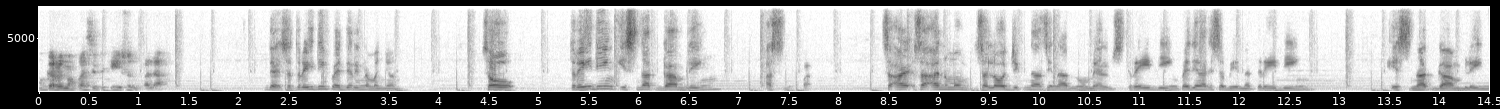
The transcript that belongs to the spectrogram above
Magkaroon ng classification pala. Hindi, sa trading pwede rin naman 'yon. So, trading is not gambling as sa sa ano mo sa logic na sinabi mo Melvs, trading, pwede natin sabihin na trading is not gambling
